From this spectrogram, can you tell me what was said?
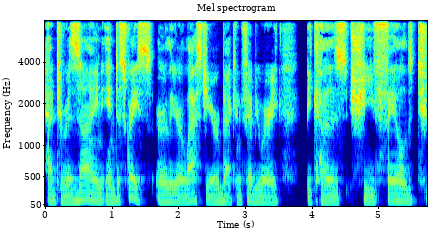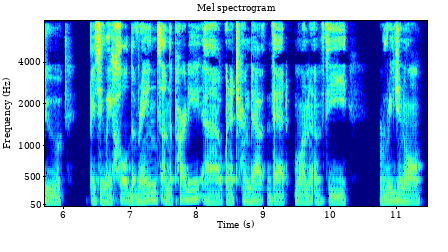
had to resign in disgrace earlier last year, back in February, because she failed to basically hold the reins on the party uh, when it turned out that one of the regional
